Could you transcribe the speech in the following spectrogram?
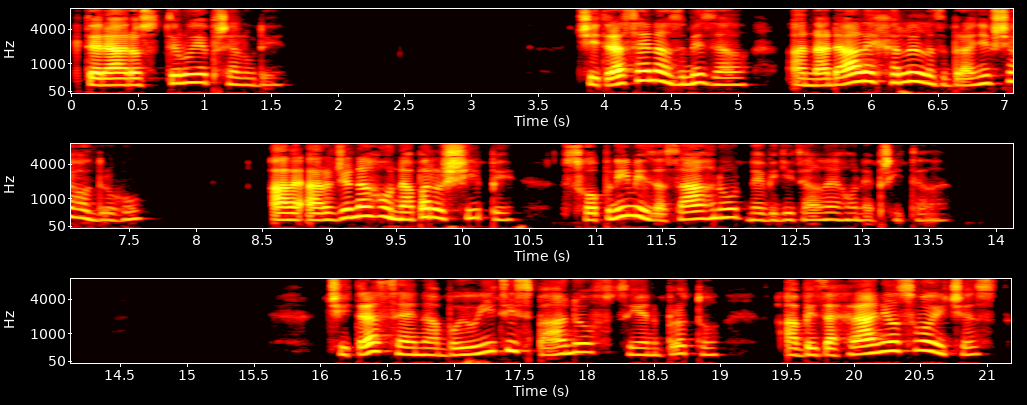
která rozptiluje přeludy. Čitrasena zmizel a nadále chrlil zbraně všeho druhu, ale Arjuna ho napadl šípy, schopnými zasáhnout neviditelného nepřítele. Čitrasena, bojující s pándovci jen proto, aby zachránil svoji čest,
